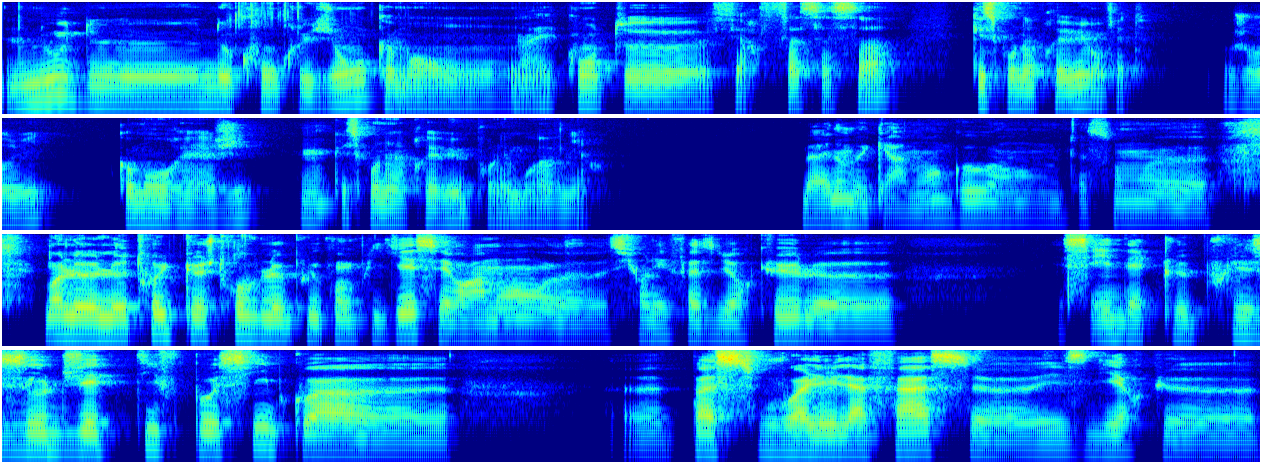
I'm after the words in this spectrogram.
nous, de nos conclusions, comment on, ouais. compte euh, faire face à ça. Qu'est-ce qu'on a prévu en fait aujourd'hui? Comment on réagit? Hmm. Qu'est-ce qu'on a prévu pour les mois à venir? Bah non, mais carrément, go. hein. De toute façon, euh, moi, le, truc que je trouve le plus compliqué, c'est vraiment euh, sur les phases de recul, euh, essayer d'être le plus objectif possible, quoi. pas se voiler la face et se dire que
